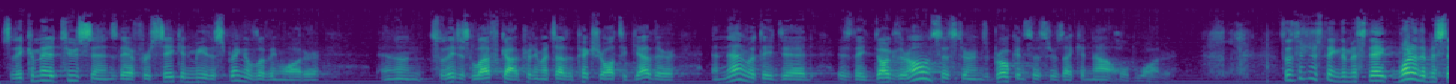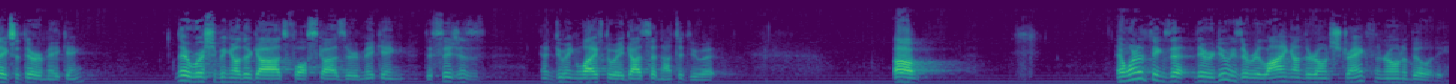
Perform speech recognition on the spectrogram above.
So they committed two sins. They have forsaken me, the spring of living water. And then, so they just left God pretty much out of the picture altogether. And then what they did is they dug their own cisterns, broken cisterns that cannot hold water. So it's interesting. The mistake, one of the mistakes that they were making, they were worshiping other gods, false gods. They were making decisions and doing life the way God said not to do it. Um, and one of the things that they were doing is they're relying on their own strength and their own ability.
